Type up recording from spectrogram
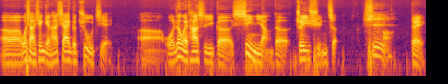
呃，我想先给他下一个注解，呃，我认为他是一个信仰的追寻者，是，对。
